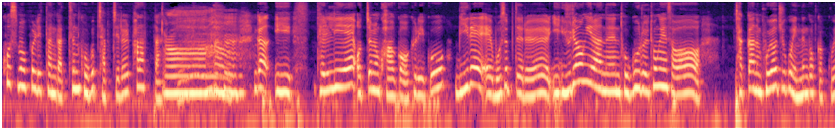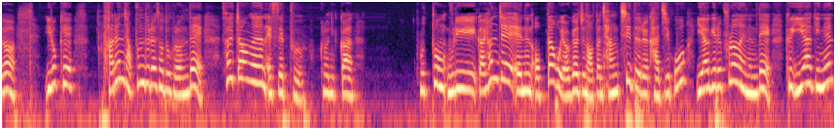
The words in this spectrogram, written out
코스모폴리탄 같은 고급 잡지를 팔았다. 아. 그러니까 이 델리의 어쩌면 과거 그리고 미래의 모습들을 이 유령이라는 도구를 통해서 작가는 보여주고 있는 것 같고요. 이렇게 다른 작품들에서도 그런데 설정은 SF 그러니까 보통 우리가 현재에는 없다고 여겨지는 어떤 장치들을 가지고 이야기를 풀어내는데 그 이야기는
